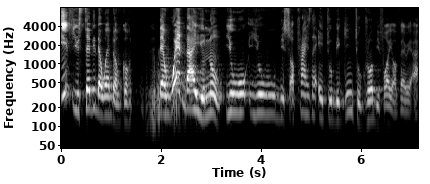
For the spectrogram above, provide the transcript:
if you study the word of God, the word that you know, you will, you will be surprised that it will begin to grow before your very eye.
